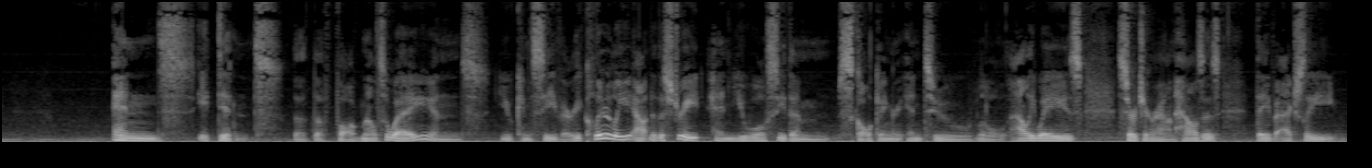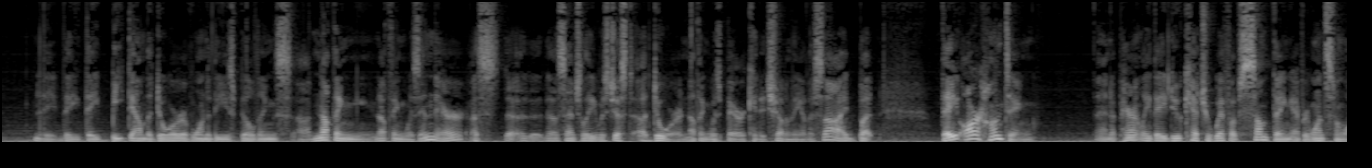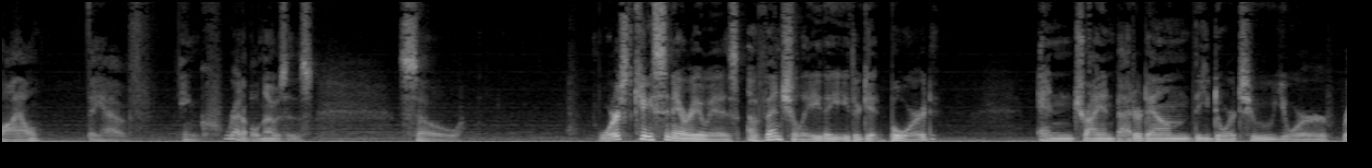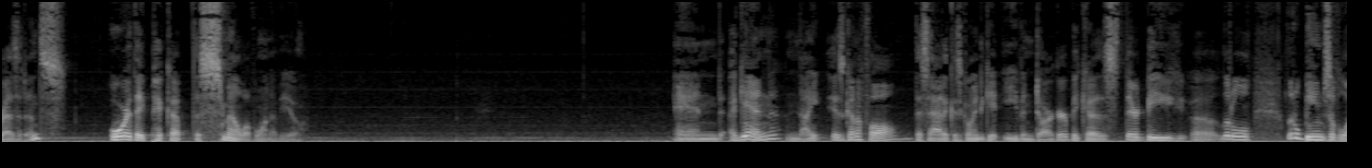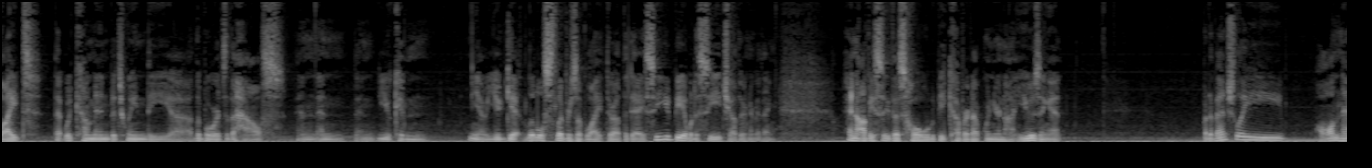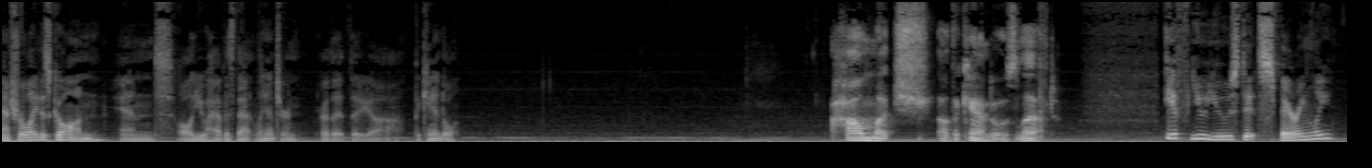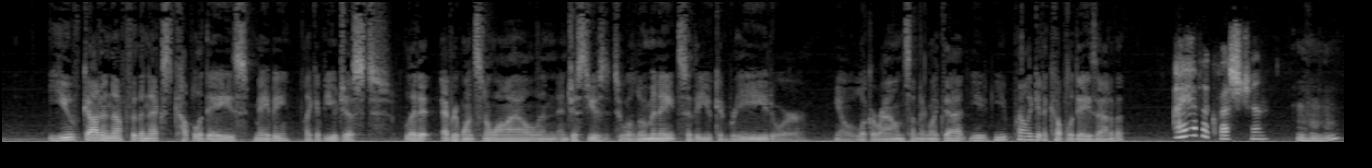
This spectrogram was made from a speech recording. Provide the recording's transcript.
and it didn't. The the fog melts away, and you can see very clearly out into the street, and you will see them skulking into little alleyways, searching around houses. They've actually they, they, they beat down the door of one of these buildings. Uh, nothing nothing was in there. Uh, essentially, it was just a door. Nothing was barricaded shut on the other side. But they are hunting, and apparently they do catch a whiff of something every once in a while. They have incredible noses. So, worst case scenario is eventually they either get bored and try and batter down the door to your residence, or they pick up the smell of one of you. And again, night is going to fall. This attic is going to get even darker because there'd be uh, little little beams of light that would come in between the uh, the boards of the house, and, and and you can you know you'd get little slivers of light throughout the day, so you'd be able to see each other and everything. And obviously, this hole would be covered up when you're not using it. But eventually, all natural light is gone, and all you have is that lantern or the the uh, the candle. How much of the candle is left? If you used it sparingly, you've got enough for the next couple of days, maybe. Like if you just lit it every once in a while and, and just used it to illuminate so that you could read or you know look around, something like that. You you probably get a couple of days out of it. I have a question. Mm-hmm.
